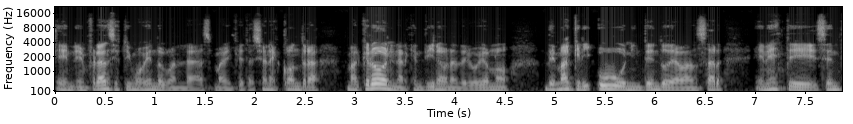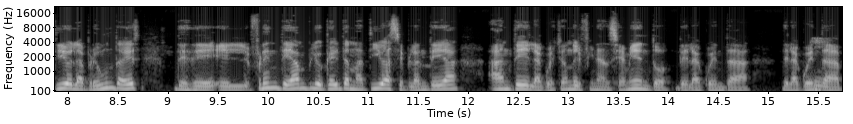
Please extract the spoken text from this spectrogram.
en, Francia, estuvimos viendo con las manifestaciones contra Macron, en Argentina durante el gobierno de Macri hubo un intento de avanzar en este sentido. La pregunta es, desde el Frente Amplio, ¿qué alternativa se plantea ante la cuestión del financiamiento de la cuenta de la cuenta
